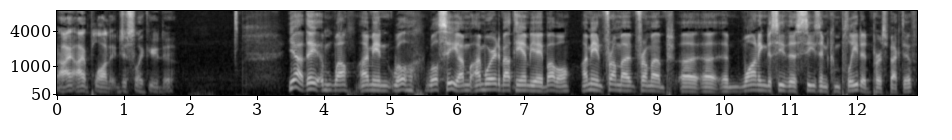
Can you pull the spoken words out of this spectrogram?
I, I applaud it just like you do. Yeah, they well, I mean, we'll we'll see. I'm I'm worried about the NBA bubble. I mean, from a from a, a, a wanting to see this season completed perspective,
